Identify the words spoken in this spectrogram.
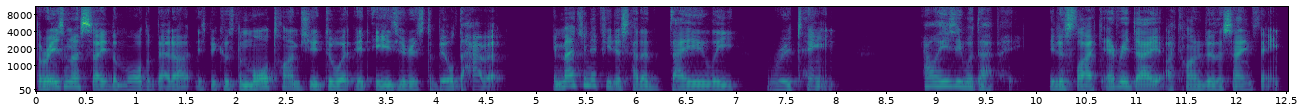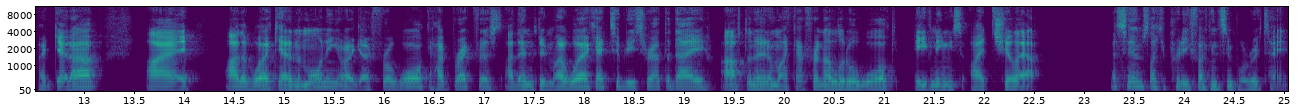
The reason I say the more the better is because the more times you do it, it easier is to build the habit. Imagine if you just had a daily routine. How easy would that be? You're just like every day I kind of do the same thing. I get up, I either work out in the morning or I go for a walk, I have breakfast, I then do my work activities throughout the day. Afternoon, I might go for another little walk. Evenings, I chill out. That sounds like a pretty fucking simple routine.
